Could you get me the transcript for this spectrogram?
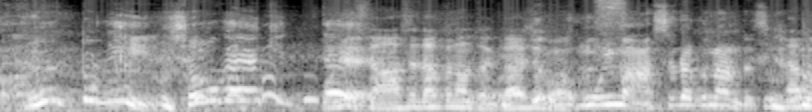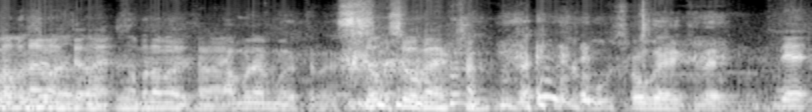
本当に生姜焼きってさん汗だくなんだ大丈夫？もう今汗だくなんですけど。危ないもんやってない。危ないもんやってない。危ないもんやってない。生姜焼き生姜焼きで。で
